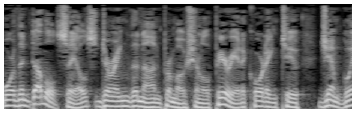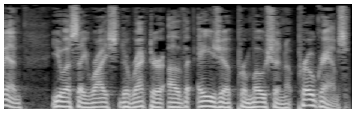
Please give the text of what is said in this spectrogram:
more than double sales during the non-promotional period, according to Jim Guinn, USA Rice Director of Asia Promotion Programs.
